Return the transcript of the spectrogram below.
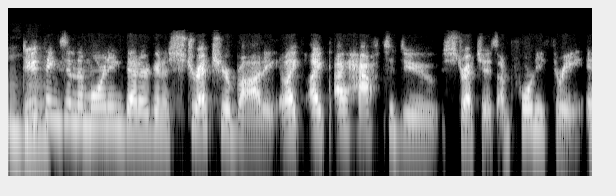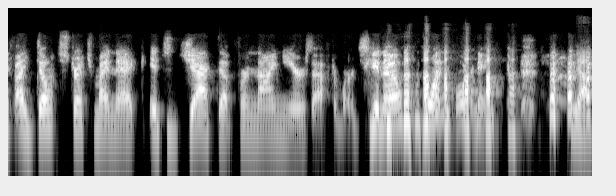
Mm-hmm. Do things in the morning that are going to stretch your body. Like like I have to do stretches. I'm 43. If I don't stretch my neck, it's jacked up for 9 years afterwards, you know? One morning. yeah.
